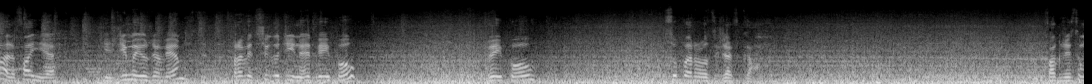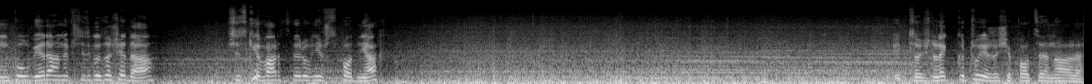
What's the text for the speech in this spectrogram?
U, ale fajnie. Jeździmy już, ja wiem, prawie 3 godziny, 2,5. 2,5. Super rozgrzewka. Fakt, że jestem poubierany, wszystko co się da. Wszystkie warstwy również w spodniach. I coś lekko czuję, że się pocę, no ale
